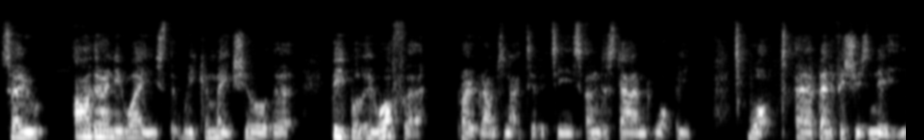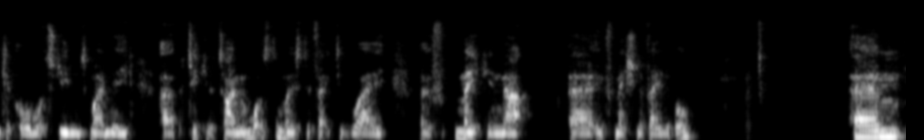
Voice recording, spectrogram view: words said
So are there any ways that we can make sure that people who offer programs and activities understand what be, what uh, beneficiaries need or what students might need at a particular time and what's the most effective way of making that uh, information available. Um,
